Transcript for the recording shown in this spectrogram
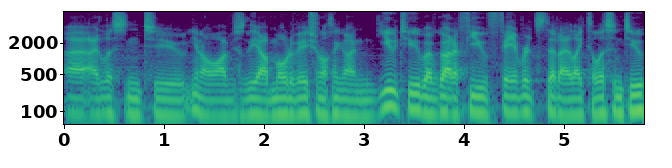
I, I, listen to, you know, obviously the motivational thing on YouTube. I've got a few favorites that I like to listen to,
